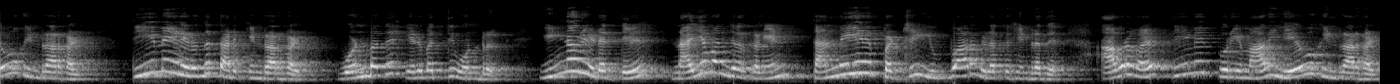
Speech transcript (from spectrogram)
ஏவுகின்றார்கள். தீமையிலிருந்து தடுக்கின்றார்கள். ஒன்பது எழுபத்தி ஒன்று. இன்னொரு இடத்தில் நயவஞ்சர்களின் தன்மையை பற்றி இவ்வாறு விளக்குகின்றது. அவர்கள் தீமை புரியுமாறு ஏவுகின்றார்கள்.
